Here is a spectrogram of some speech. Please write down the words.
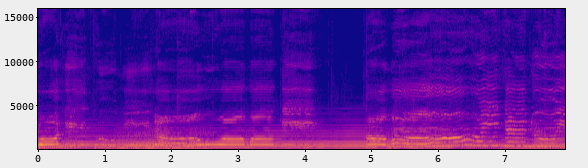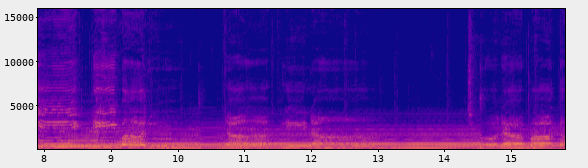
বলে তুমি নাও আমাকে। আমায় কেন একটিবারও ডাকলি না? ছড়া পাতা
